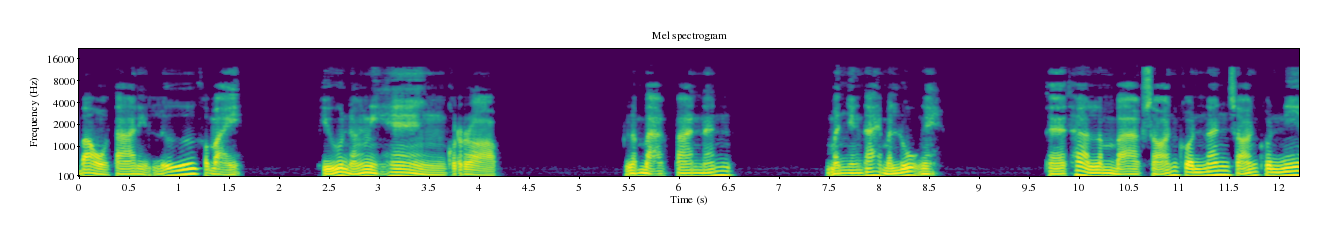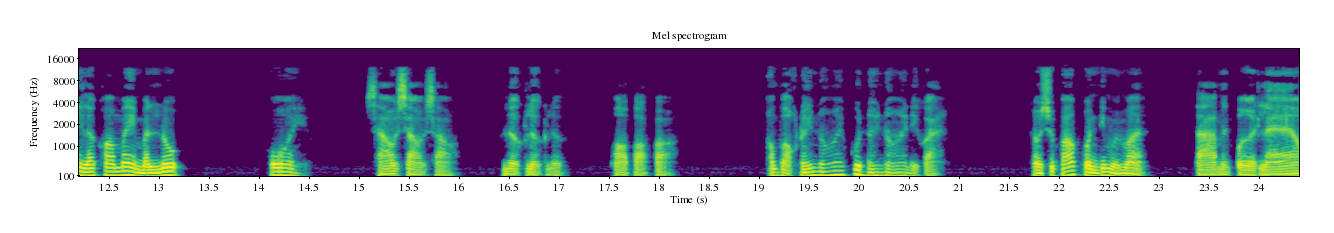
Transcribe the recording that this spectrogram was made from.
เบ้าตานี่ลึกเข้าไปผิวหนังนี่แห้งกรอบลำบากปานนั้น มันยังได้บรรลุไง แต่ถ้าลำบากสอนคนนั้นสอนคนนี้แล้วก็ไม่บรรลุ โอ้ยเศร้าเศร้าเศร้าเลิกเลิกเลิกพอพอพอ เอาบอกน้อยๆ พูดน้อยๆ ดีกว่า เอาเฉพาะคนที่เหมือนว่า ตามันเปิดแล้ว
